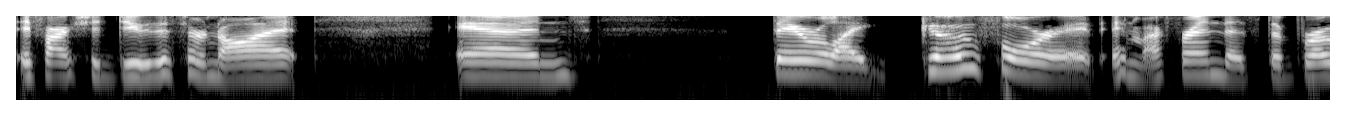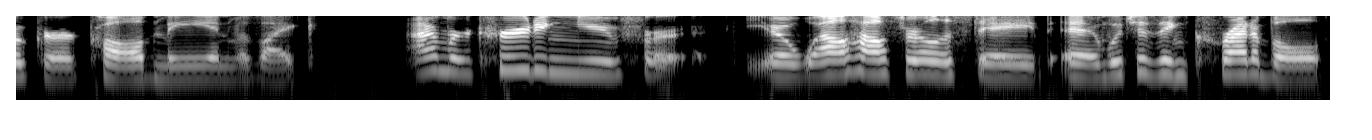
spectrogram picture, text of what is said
if I should do this or not. And they were like, go for it. And my friend that's the broker called me and was like, I'm recruiting you for, you know, Well House Real Estate, which is incredible,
